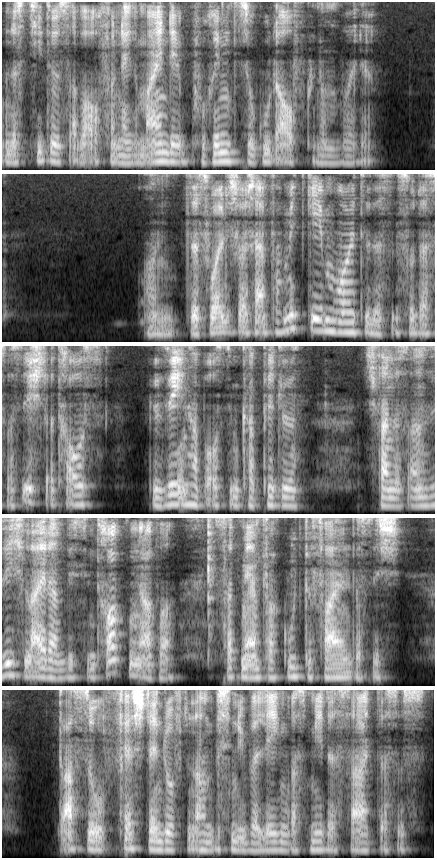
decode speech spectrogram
und dass Titus aber auch von der Gemeinde im Korinth so gut aufgenommen wurde. Und das wollte ich euch einfach mitgeben heute. Das ist so das, was ich da draus gesehen habe aus dem Kapitel. Ich fand es an sich leider ein bisschen trocken, aber es hat mir einfach gut gefallen, dass ich das so feststellen durfte und auch ein bisschen überlegen, was mir das sagt, dass es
